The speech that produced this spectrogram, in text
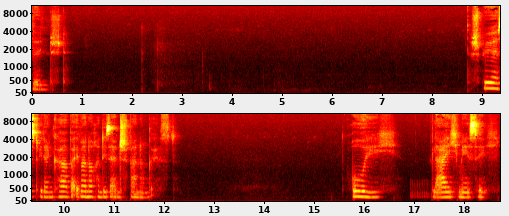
wünschst. Du spürst, wie dein Körper immer noch in dieser Entspannung ist. Ruhig, gleichmäßig,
